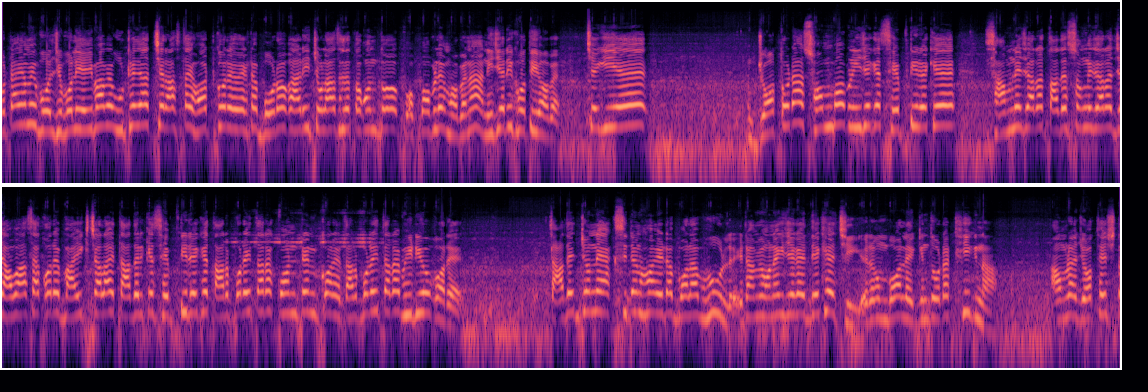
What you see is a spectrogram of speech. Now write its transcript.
ওটাই আমি বলছি বলি এইভাবে উঠে যাচ্ছে রাস্তায় হট করে একটা বড় গাড়ি চলে আসলে তখন তো প্রবলেম হবে না নিজেরই ক্ষতি হবে। হচ্ছে গিয়ে যতটা সম্ভব নিজেকে সেফটি রেখে সামনে যারা তাদের সঙ্গে যারা যাওয়া আসা করে বাইক চালায়, তাদেরকে সেফটি রেখে তারপরেই তারা কন্টেন্ট করে, তারপরেই তারা ভিডিও করে। তাদের জন্য অ্যাক্সিডেন্ট হয়, এটা বলা ভুল। এটা আমি অনেক জায়গায় দেখেছি, এরকম বলে, কিন্তু ওটা ঠিক না। আমরা যথেষ্ট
